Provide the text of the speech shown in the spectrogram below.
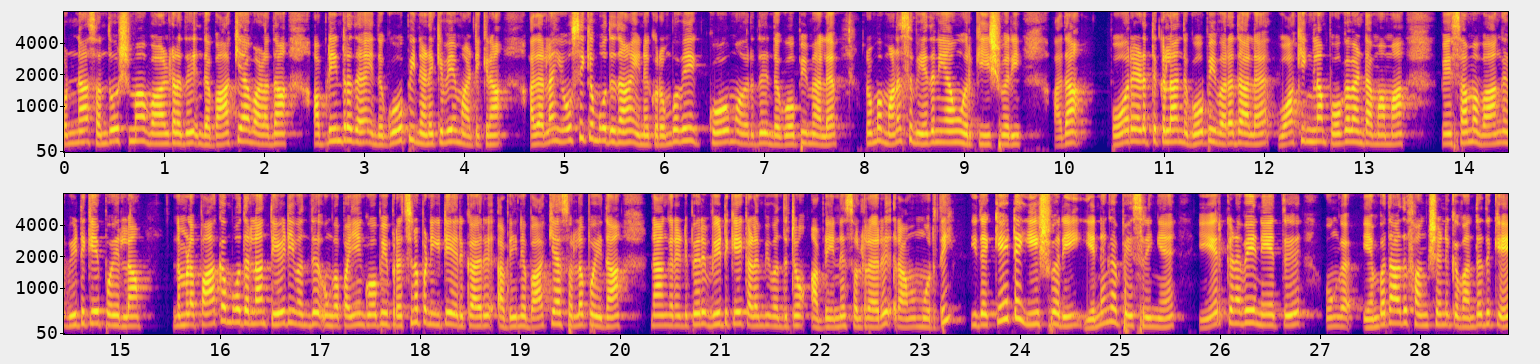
ஒன்றா சந்தோஷமாக வாழ்கிறது இந்த பாக்கியாவால் தான் அப்படின்றத இந்த கோபி நினைக்கவே மாட்டேங்கிறான். அதெல்லாம் யோசிக்கும் போது தான் எனக்கு ரொம்பவே கோபம் வருது இந்த கோபி மேலே. ரொம்ப மனசு வேதனையாகவும் இருக்குது ஈஸ்வரி. அதான் போகிற இடத்துக்கெல்லாம் இந்த கோபி வரதால வாக்கிங்லாம் போக வேண்டாமாம்மா பேசாமல் வாங்க வீட்டுக்கே போயிடலாம் நம்மளை பார்க்கும் போதெல்லாம் தேடி வந்து உங்கள் பையன் கோபி பிரச்சனை பண்ணிக்கிட்டே இருக்காரு அப்படின்னு பாக்கியா சொல்ல போய் தான் நாங்கள் ரெண்டு பேரும் வீட்டுக்கே கிளம்பி வந்துட்டோம் அப்படின்னு சொல்கிறாரு ராமமூர்த்தி. இதை கேட்ட ஈஸ்வரி என்னங்க பேசுகிறீங்க ஏற்கனவே நேற்று உங்கள் எண்பதாவது ஃபங்க்ஷனுக்கு வந்ததுக்கே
